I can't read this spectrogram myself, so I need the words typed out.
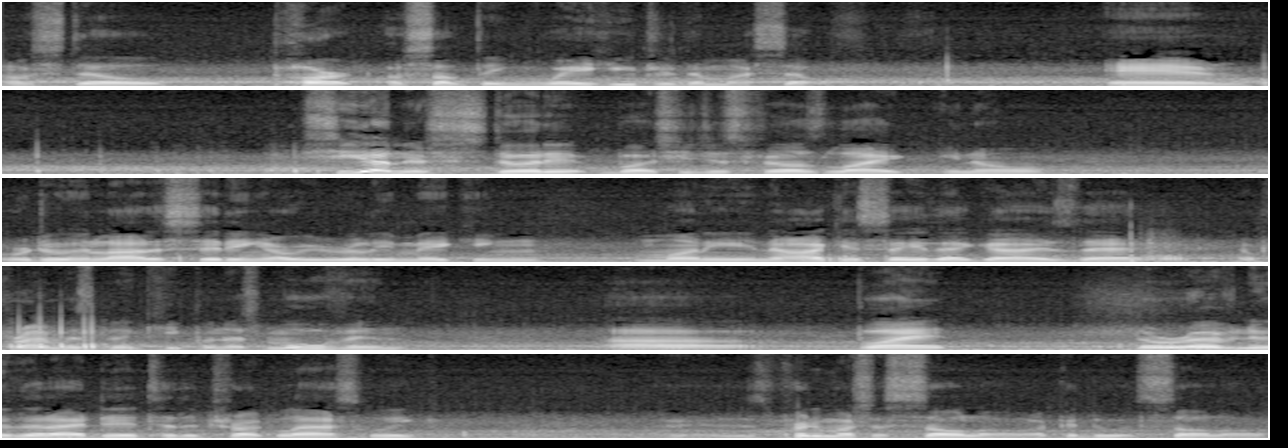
I'm still part of something way huger than myself. And she understood it, but she just feels like, you know, we're doing a lot of sitting. Are we really making money? Now, I can say that, guys, that the Prime has been keeping us moving, uh, but the revenue that I did to the truck last week is pretty much a solo. I could do it solo.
